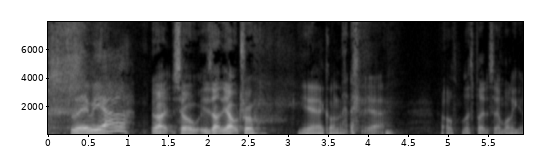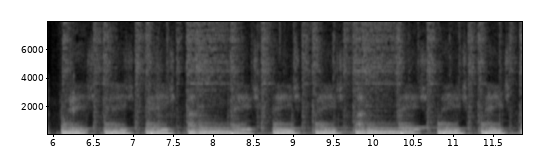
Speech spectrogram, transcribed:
So there we are. right, so is that the outro? Yeah, go on. then. Yeah. Oh, let's play the same one again. Page, page, page, um, page, page, page, um, page, page, page, um, page, page.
